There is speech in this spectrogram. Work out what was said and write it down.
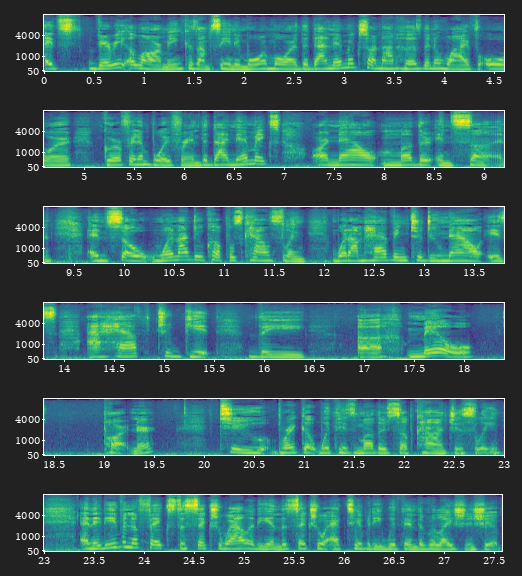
it's very alarming because I'm seeing it more and more. The dynamics are not husband and wife or girlfriend and boyfriend. The dynamics are now mother and son. And so when I do couples counseling, what I'm having to do now is I have to get the uh, male partner to break up with his mother subconsciously. And it even affects the sexuality and the sexual activity within the relationship.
